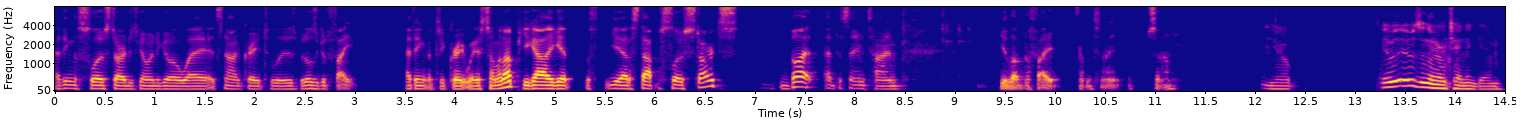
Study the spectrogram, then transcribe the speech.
I think the slow start is going to go away. It's not great to lose, but it was a good fight. I think that's a great way to sum it up. You gotta get the- you gotta stop the slow starts, but at the same time, you love the fight from tonight. So Yep. It, it was an entertaining game.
